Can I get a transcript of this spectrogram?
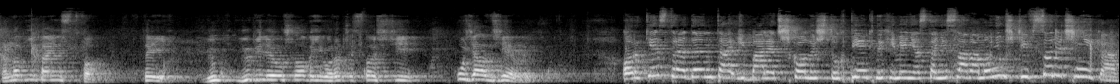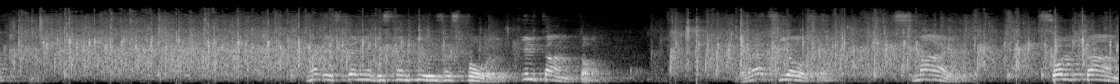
Szanowni Państwo, w tej ju- jubileuszowej uroczystości udział wzięły Orkiestra Dęta i balet Szkoły Sztuk Pięknych imienia Stanisława Moniuszki w Solecznikach. Na tej scenie wystąpiły zespoły Il Canto, Grazioso, Smile, Solczanka,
